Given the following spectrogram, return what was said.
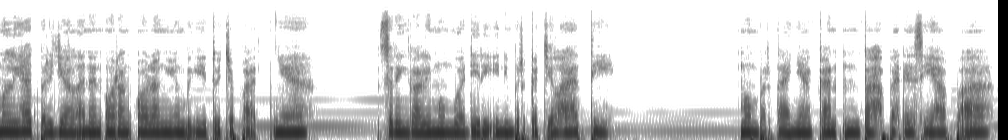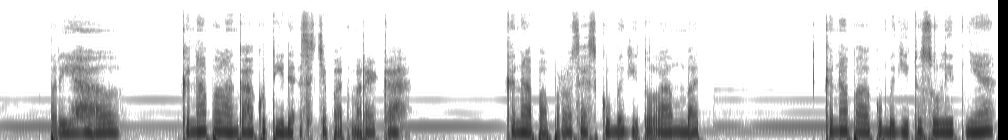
Melihat perjalanan orang-orang yang begitu cepatnya, sering kali membuat diri ini berkecil hati mempertanyakan entah pada siapa, perihal kenapa langkahku tidak secepat mereka. Kenapa prosesku begitu lambat? Kenapa aku begitu sulitnya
